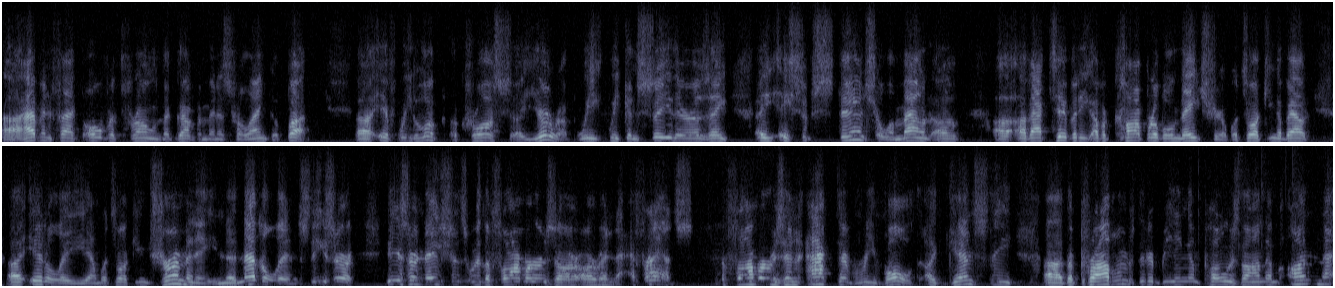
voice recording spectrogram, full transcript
uh, have in fact overthrown the government of Sri Lanka. But uh, if we look across uh, Europe, we, we can see there is a, a, a substantial amount of, uh, of activity of a comparable nature. We're talking about uh, Italy and we're talking Germany, the Netherlands. These are these are nations where the farmers are, are in France. The farmer is in active revolt against the uh, the problems that are being imposed on them unne-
